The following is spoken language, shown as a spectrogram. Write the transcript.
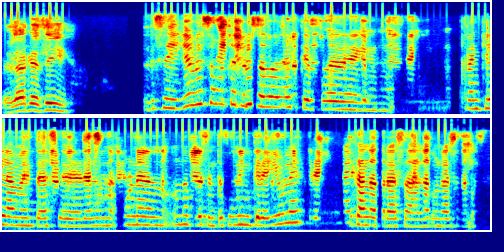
¿Verdad que sí? Sí, yo he visto muchas luchadoras que pueden tranquilamente hacer una, una, una presentación increíble dejando atrás a algunas cosas.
